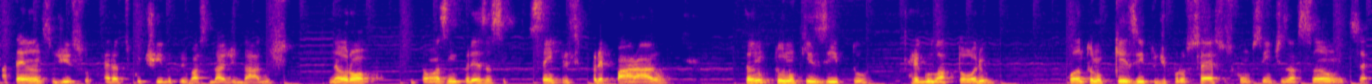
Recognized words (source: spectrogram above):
Até antes disso, era discutido privacidade de dados na Europa. Então, as empresas se, sempre se prepararam, tanto no quesito regulatório, quanto no quesito de processos, conscientização, etc.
